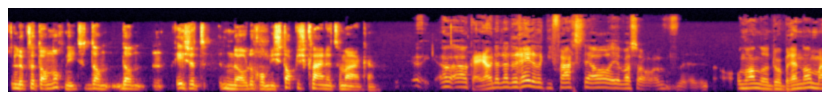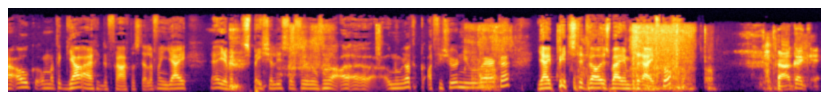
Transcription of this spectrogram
lukt het dan nog niet, dan, dan is het nodig om die stapjes kleiner te maken. Oh, Oké, nou, de, de reden dat ik die vraag stel eh, was eh, onder andere door Brendan, maar ook omdat ik jou eigenlijk de vraag wil stellen. Van jij, eh, jij bent specialist of, of eh, eh, hoe noem je dat, adviseur nieuwe werken. Jij pitcht dit wel eens bij een bedrijf, toch? Nou, kijk,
